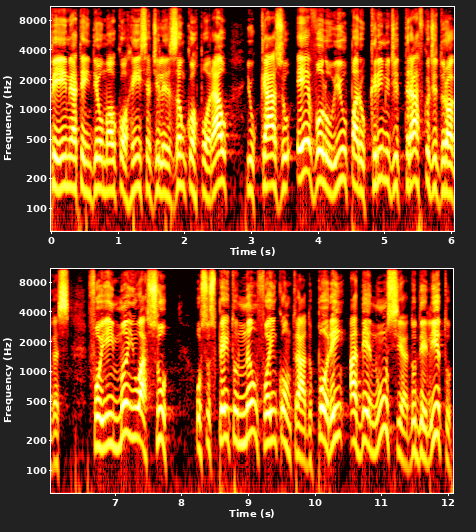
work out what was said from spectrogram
PM atendeu uma ocorrência de lesão corporal e o caso evoluiu para o crime de tráfico de drogas. Foi em Manhuaçu. O suspeito não foi encontrado, porém a denúncia do delito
